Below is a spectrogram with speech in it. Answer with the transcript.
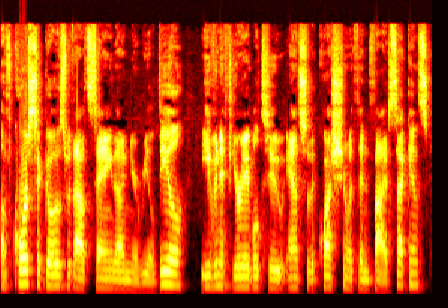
Of course, it goes without saying that in your real deal, even if you're able to answer the question within five seconds,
